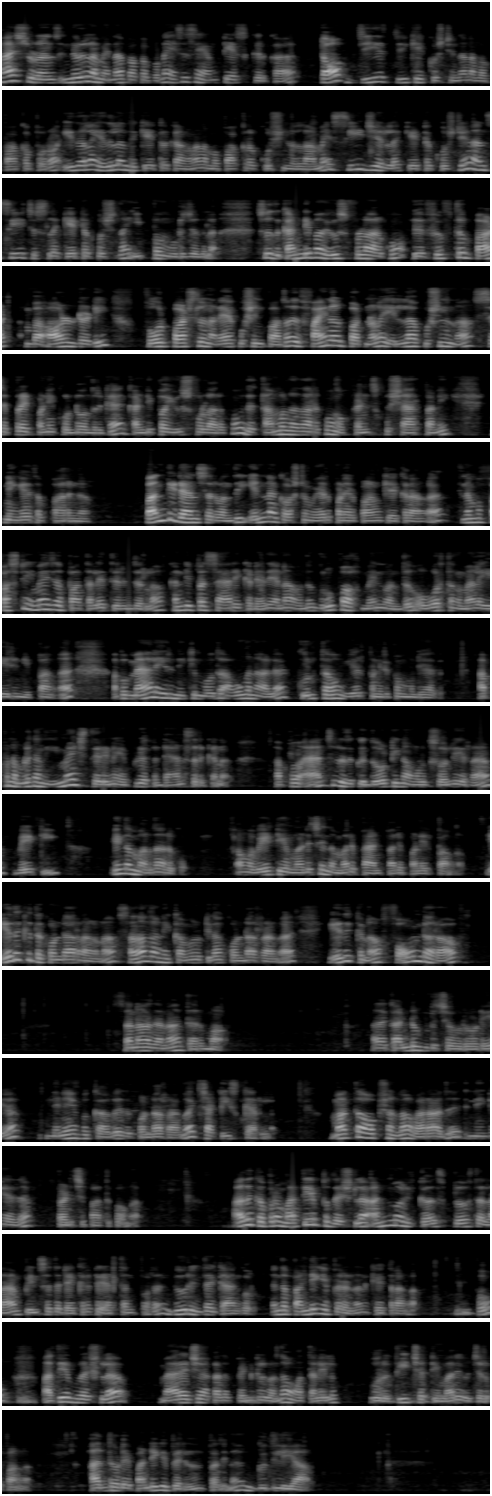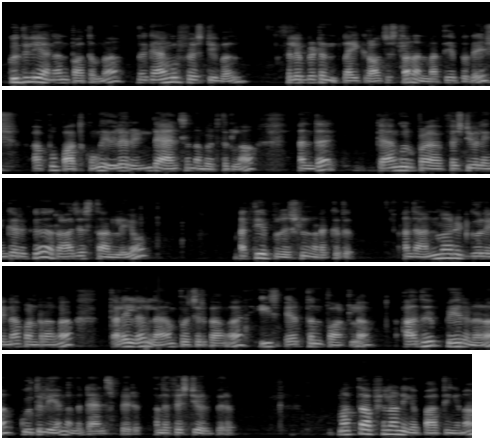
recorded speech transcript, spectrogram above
Hi students இந்த video நம்ம என்ன பார்க்க போறோம் எஸ்எஸ்சி எம்டிஎஸ்க்கு இருக்க டாப் ஜிஎஸ் ஜிகே கொஸ்டின் தான் நம்ம பார்க்க போறோம். இதெல்லாம் எதுல இருந்து கேட்டிருக்காங்கன்னா நம்ம பார்க்குற கொஸ்டின் எல்லாமே சிஜிஎல்ல கேட்ட கொஸ்டின் அண்ட் சிஹெச்எஸ்ல கேட்ட கொஸ்டின் தான் இப்போ முடிஞ்சதுல. ஸோ இது கண்டிப்பா யூஸ்ஃபுல்லா இருக்கும். இது ஃபிஃப்த் பார்ட் நம்ம ஆல்ரெடி ஃபோர் பார்ட்ஸ்ல நிறைய கொஸ்டின் பார்த்தோம். இது ஃபைனல் பார்ட்னால எல்லா கொஸ்டினும் நான் செப்பரேட் பண்ணி கொண்டு வந்திருக்கேன். கண்டிப்பா யூஸ்ஃபுல்லா இருக்கும். இது தமிழ்ல தான் இருக்கும். உங்க ஃப்ரெண்ட்ஸ்க்கு ஷேர் பண்ணி நீங்க இதை பாருங்க. பந்தி டான்சர் வந்து என்ன காஸ்டியூம் வேர் பண்ணியிருப்பாங்கன்னு கேட்குறாங்க நம்ம ஃபர்ஸ்ட் இமேஜை பார்த்தாலே தெரிஞ்சிடலாம். கண்டிப்பாக saree கிடையாது. ஏன்னா வந்து குரூப் ஆஃப் மென் வந்து ஒவ்வொருத்தவங்க மேலே ஏறி நிற்பாங்க அப்போ மேலே ஏறி நிற்கும் போது அவங்களால குர்தாவும் வியர் பண்ணியிருக்க முடியாது. அப்போ நம்மளுக்கு அந்த இமேஜ் தெரியணும் எப்படி அந்த டான்ஸ் இருக்குன்னு. அப்போ ஆன்சர் இதுக்கு தோட்டி நான் உங்களுக்கு சொல்லிடுறேன். வேட்டி இந்த மாதிரி தான் இருக்கும். அவங்க வேட்டியை மடிச்சு இந்த மாதிரி பேண்ட் மாதிரி பண்ணியிருப்பாங்க எதுக்கு இதை கொண்டாடுறாங்கன்னா சனாதனி கம்யூனிட்டி தான் கொண்டாடுறாங்க. எதுக்குன்னா ஃபவுண்டர் ஆஃப் சனாதனா தர்மா. அதை கண்டுபிடிச்சவருடைய நினைவுக்காக இது கொண்டாடுறாங்க சத்தீஸ்கர்ல மற்ற ஆப்ஷன்லாம் வராது. நீங்க இதை படிச்சு பார்த்துக்கோங்க. அதுக்கப்புறம் மத்திய பிரதேஷ்ல unmarried girls blows the lamp inside the decorated earthen போறன் during the Gangaur இந்த பண்டிகை பேர் என்னன்னு கேக்குறாங்க. இப்போ மத்திய பிரதேஷ்ல மேரேஜ் ஆகாத பெண்கள் வந்து அவங்க தலையில ஒரு தீச்சட்டி மாதிரி வச்சிருப்பாங்க. அதோடைய பண்டிகை பேர் என்னன்னு பாத்தீங்கன்னா குத்லியா. குத்லி என்னன்னு பார்த்தோம்னா the Gangaur festival celebrate like Rajasthan and Madhya Pradesh அப்போ பார்த்துக்கோங்க இதில் ரெண்டு ஆன்சர் நம்ம எடுத்துக்கலாம். அந்த கேங்கூர் ஃபெஸ்டிவல் எங்கே இருக்குது ராஜஸ்தான்லேயும் மத்திய பிரதேஷில் நடக்குது. அந்த அன்மாரிட் கேர்ள் என்ன பண்ணுறாங்க தலையில் லேம்ப் வச்சுருக்காங்க. ஈஸ் எர்த்தன் பாட்டில் அது பேர் என்னன்னா குதிலியன் அந்த டான்ஸ் பேர் அந்த ஃபெஸ்டிவல் பேர். மற்ற ஆப்ஷன்லாம் நீங்கள் பார்த்தீங்கன்னா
